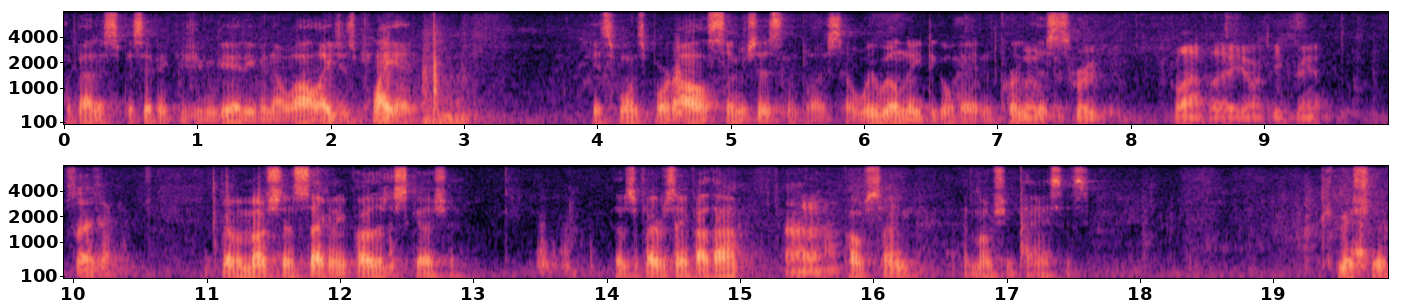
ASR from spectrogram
about as specific as you can get, even though all ages play it. Mm-hmm. It's one sport all senior citizens play, so we will need to go ahead and approve Move to this. approve, apply for the AARP grant. Second. Second. We have a motion and a second. Any further discussion? Those in favor, signify with aye. Aye. Opposed, same. That motion passes. Commissioner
